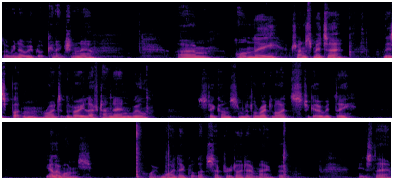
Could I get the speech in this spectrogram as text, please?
So we know we've got connection now. Um, on the transmitter, this button right at the very left-hand end will stick on some little red lights to go with the yellow ones. Quite why they've got that separate, I don't know, but it's there.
